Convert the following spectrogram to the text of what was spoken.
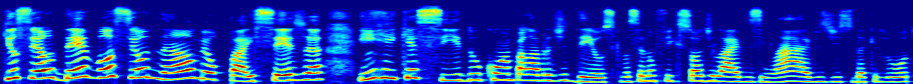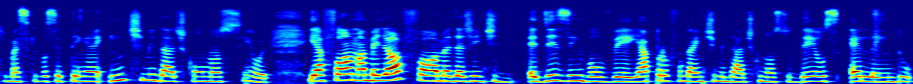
que o seu devocional, meu Pai, seja enriquecido com a palavra de Deus, que você não fique só de lives em lives, disso, daquilo outro, mas que você tenha intimidade com o nosso Senhor. E a forma, a melhor forma da gente eh, desenvolver e aprofundar a intimidade com o nosso Deus é lendo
